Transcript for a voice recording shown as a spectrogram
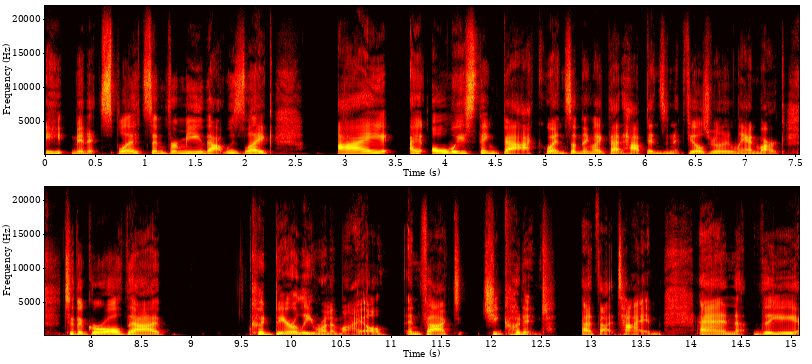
eight minute splits. And for me, that was like, I I always think back when something like that happens and it feels really landmark to the girl that could barely run a mile. In fact, she couldn't at that time. And the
